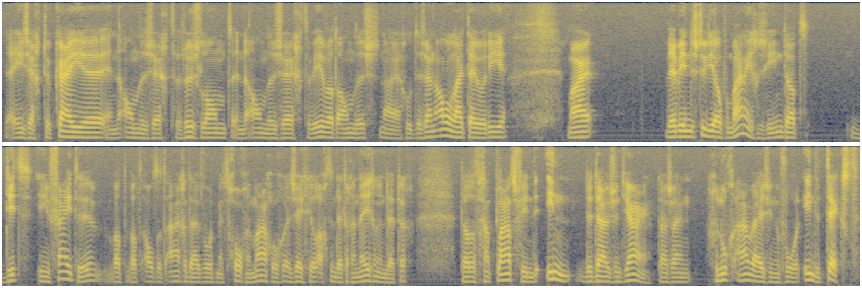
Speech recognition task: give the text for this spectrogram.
De een zegt Turkije en de ander zegt Rusland en de ander zegt weer wat anders. Nou ja, goed, er zijn allerlei theorieën. Maar we hebben in de studie openbaring gezien dat dit in feite, wat, wat altijd aangeduid wordt met Gog en Magog, Ezekiel 38 en 39, dat het gaat plaatsvinden in de duizend jaar. Daar zijn genoeg aanwijzingen voor in de tekst.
